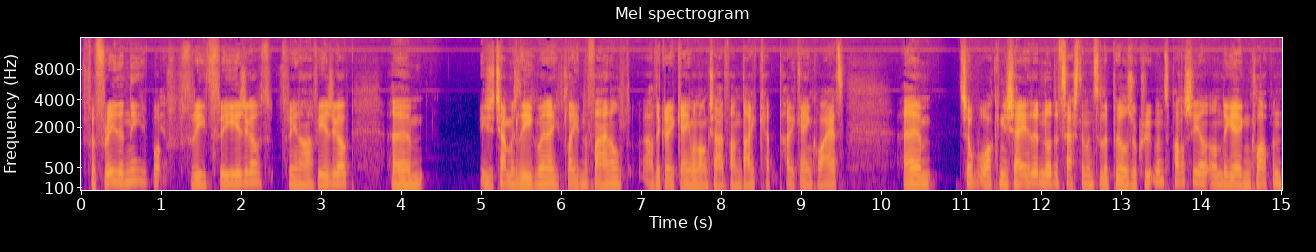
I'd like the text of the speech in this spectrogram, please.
for free, didn't he? What Yep. three three years ago, three and a half years ago. Um, he's a Champions League winner. He played in the final, had a great game alongside Van Dijk, kept Harry Kane quiet. Um, so what can you say? Another testament to Liverpool's recruitment policy under Jurgen Klopp, and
